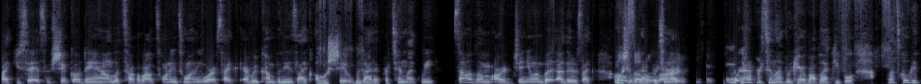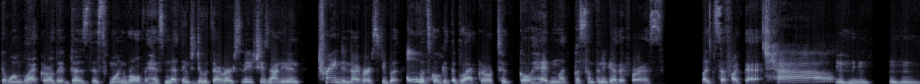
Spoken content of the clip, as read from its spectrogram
like you said, some shit go down. Let's talk about 2020, where it's like every company's like, oh shit, we got to pretend like we some of them are genuine, but others like, oh Most shit, we gotta pretend like we gotta pretend like we care about black people. Let's go get the one black girl that does this one role that has nothing to do with diversity. She's not even trained in diversity, but Ooh. let's go get the black girl to go ahead and like put something together for us, like stuff like that. Child, mm-hmm. Mm-hmm.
